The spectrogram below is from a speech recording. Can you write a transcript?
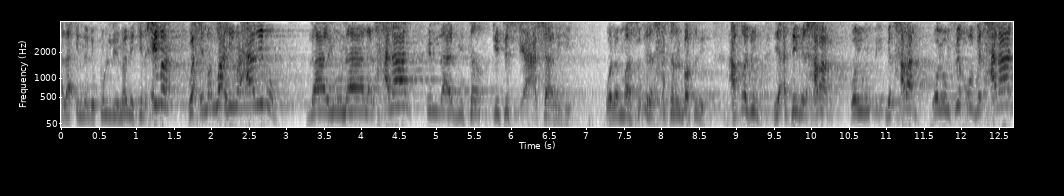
ألا إن لكل ملك حمى وحمى الله محارمه. لا ينال الحلال إلا بترك تسع عشاره. ولما سئل الحسن البصري عن رجل يأتي بالحرام, بالحرام وينفقه في الحلال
